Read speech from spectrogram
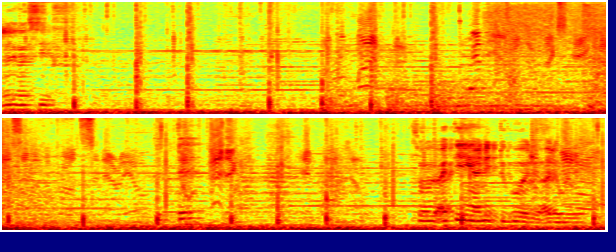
Let me see if So I think I need to go the other way.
